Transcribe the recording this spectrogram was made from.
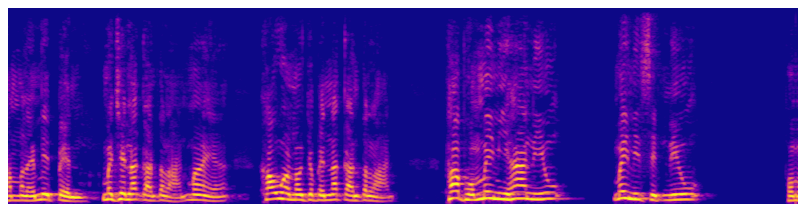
ทำอะไรไม่เป็น ไม่ใช่นักการตลาดไม่ฮะเขากำลังจะเป็นนักการตลาด ถ้าผมไม่มีห้านิ้ว ไม่มีสิบนิ้ว ผม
